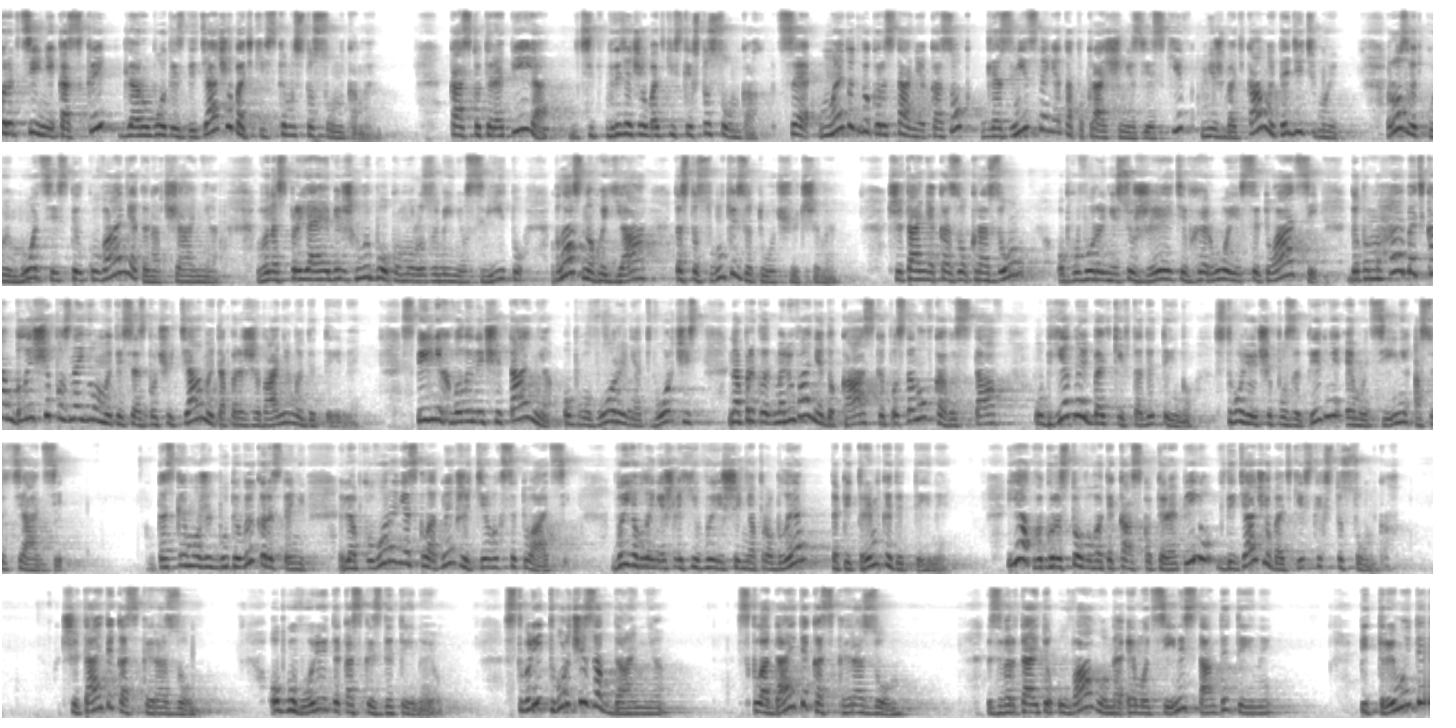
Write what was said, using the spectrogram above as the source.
розвитково-корекційні казки для роботи з дитячо-батьківськими стосунками. Казкотерапія в дитячо-батьківських стосунках це метод використання казок для зміцнення та покращення зв'язків між батьками та дітьми, розвитку емоцій, спілкування та навчання. Вона сприяє більш глибокому розумінню світу, власного я та стосунків з оточуючими. Читання казок разом, обговорення сюжетів, героїв, ситуацій допомагає батькам ближче познайомитися з почуттями та переживаннями дитини. Спільні хвилини читання, обговорення, творчість, наприклад, малювання до казки, постановка вистав, об'єднують батьків та дитину, створюючи позитивні емоційні асоціації. Казки можуть бути використані для обговорення складних життєвих ситуацій, виявлення шляхів вирішення проблем та підтримки дитини. Як використовувати казкотерапію в дитячо-батьківських стосунках? Читайте казки разом, обговорюйте казки з дитиною, створіть творчі завдання, складайте казки разом, звертайте увагу на емоційний стан дитини, підтримуйте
